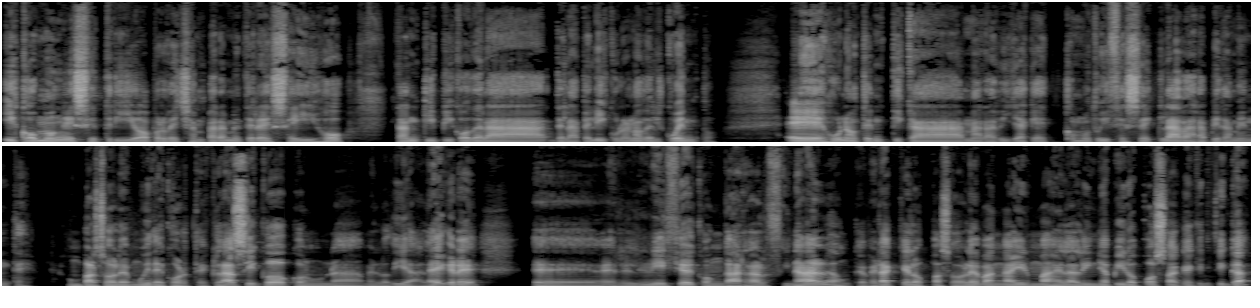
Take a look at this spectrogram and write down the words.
y cómo en ese trío aprovechan para meter ese hijo tan típico de la, de la película, ¿no? Del cuento es una auténtica maravilla que, como tú dices, se clava rápidamente. Un parsole muy de corte clásico, con una melodía alegre eh, en el inicio y con garra al final, aunque verás que los pasoles van a ir más en la línea piroposa que crítica,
